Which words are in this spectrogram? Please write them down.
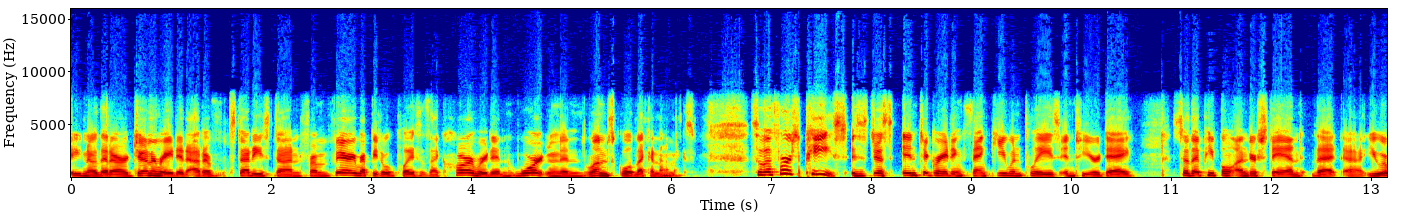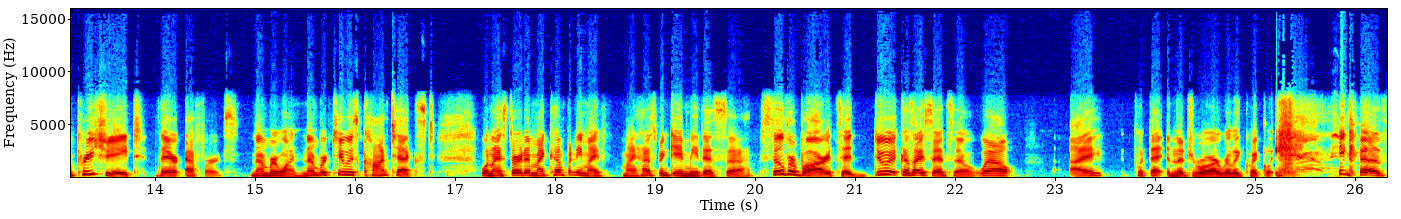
you know, that are generated out of studies done from very reputable places like Harvard and Wharton and London School of Economics. So the first piece is just integrating thank you and please into your day, so that people understand that uh, you appreciate their efforts. Number one. Number two is context. When I started my company, my my husband gave me this uh, silver bar. It said, "Do it because I said so." Well I put that in the drawer really quickly because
